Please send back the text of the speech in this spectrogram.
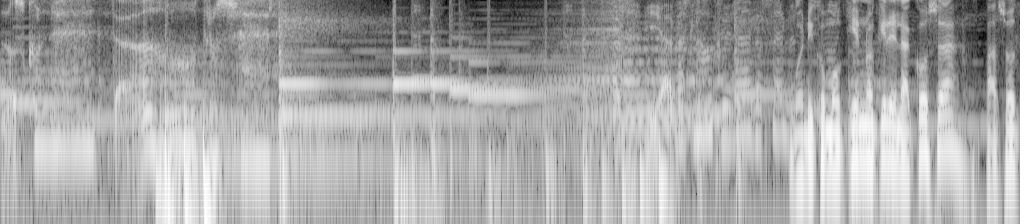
nos conecta a otro ser. Bueno, y como quien no quiere la cosa, pasó también.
